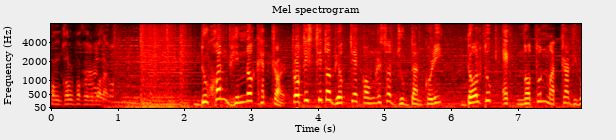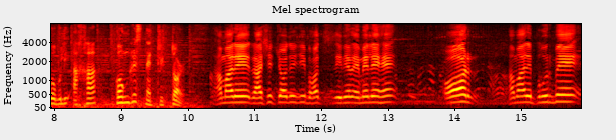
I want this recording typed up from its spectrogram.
সংকল্প কৰিব লাগে দুখন ভিন্ন ক্ষেত্ৰৰ প্ৰতিষ্ঠিত ব্যক্তিয়ে কংগ্ৰেছত যোগদান কৰি দলটোক এক নতুন মাত্ৰা দিব বুলি আশা কংগ্ৰেছ নেতৃত্বৰ हमारे राशिद चौधरी जी बहुत सीनियर एमएलए हैं और हमारे पूर्व में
